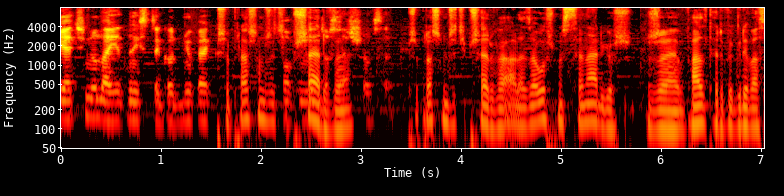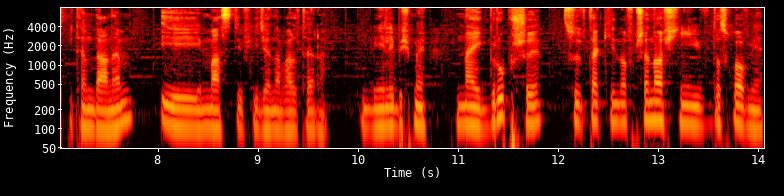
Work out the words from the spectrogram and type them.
kwietniu na jednej z tygodniówek Przepraszam, że ci przerwę. Przepraszam, że ci przerwę, ale załóżmy scenariusz, że Walter wygrywa z Pitem Danem i Mastiff idzie na Waltera. Mielibyśmy najgrubszy, taki no w przenośni dosłownie,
